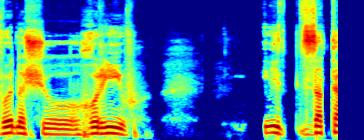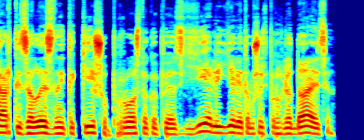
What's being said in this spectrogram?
видно, що горів. І затертий, зализаний такий, що просто капець. Єлі-єлі там щось проглядається.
